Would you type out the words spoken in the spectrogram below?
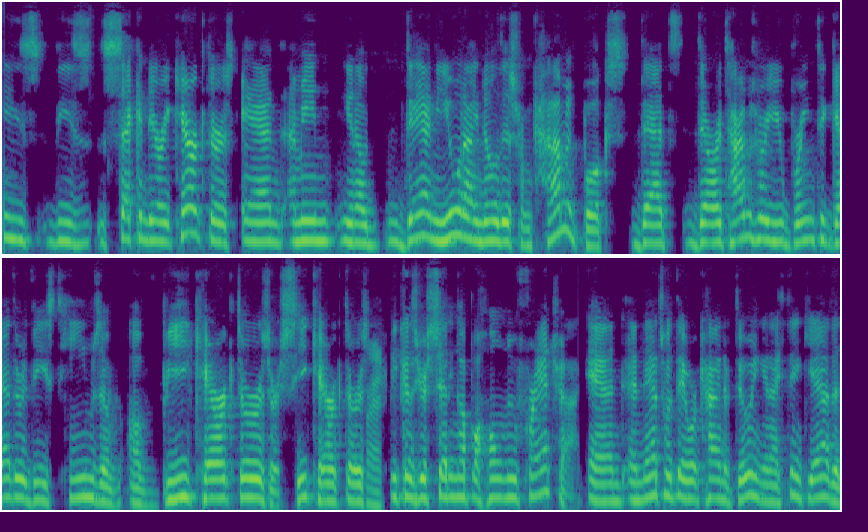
these, these secondary characters? And I mean, you know, Dan, you and I know this from comic books that there are times where you bring together these teams of, of B characters or C characters Right. because you're setting up a whole new franchise. And, and that's what they were kind of doing. And I think, yeah, the,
